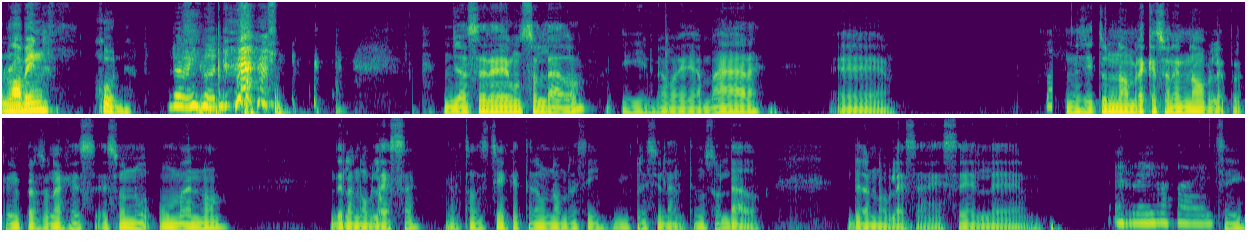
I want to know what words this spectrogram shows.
Robin Hood. Robin Hood. Yo seré un soldado y me voy a llamar... eh, necesito un nombre que suene noble porque mi personaje es, es un hu- humano de la nobleza. Entonces tiene que tener un nombre así, impresionante. Un soldado de la nobleza. Es el... eh, El rey Rafael. sí,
